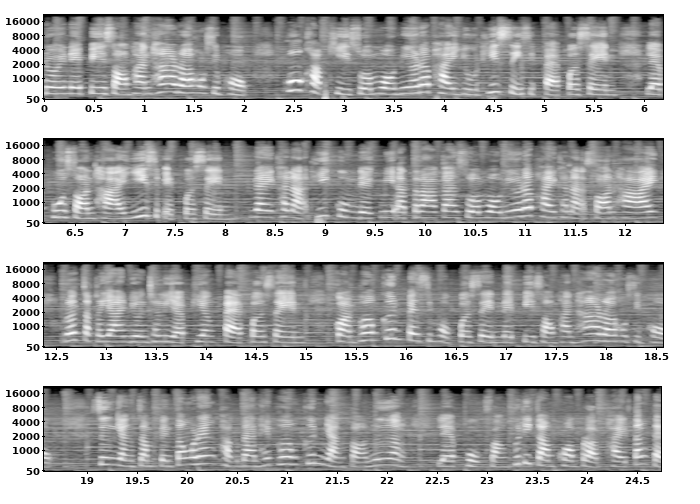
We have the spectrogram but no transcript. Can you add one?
โดยในปี 2566 ผู้ขับขี่สวมหมวกนิรภัยอยู่ที่ 48%และผู้ซ้อนท้าย 21%ในขณะที่กลุ่มเด็กมีอัตราการสวมหมวกนิรภัยขณะซ้อนท้าย รถจักรยานยนต์เฉลี่ยเพียง 8%ก่อนเพิ่มขึ้นเป็น 16%ในปี 2566 ซึ่งยังจำเป็นต้องเร่งผลักดันให้เพิ่มขึ้นอย่างต่อเนื่อง และปลูกฝังพฤติกรรมความปลอดภัยตั้งแต่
